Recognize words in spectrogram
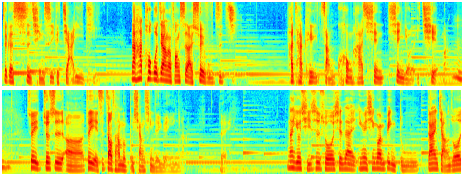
这个事情是一个假议题，那他透过这样的方式来说服自己，他才可以掌控他现现有的一切嘛，嗯，所以就是呃，这也是造成他们不相信的原因啦，对。那尤其是说，现在因为新冠病毒刚才讲说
